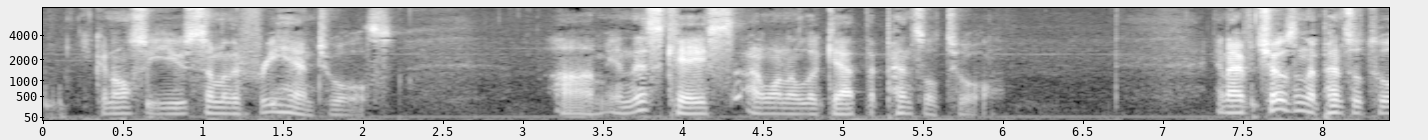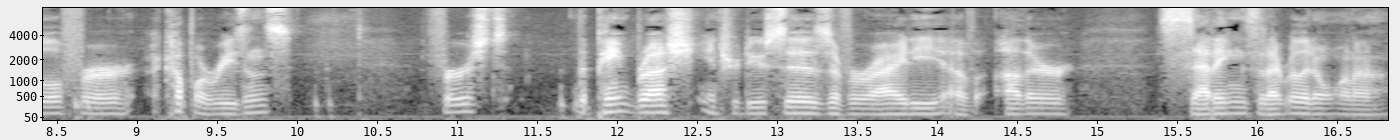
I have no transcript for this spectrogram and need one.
you can also use some of the freehand tools. Um, in this case, I want to look at the pencil tool. And I've chosen the pencil tool for a couple of reasons. First, the paintbrush introduces a variety of other settings that I really don't want to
